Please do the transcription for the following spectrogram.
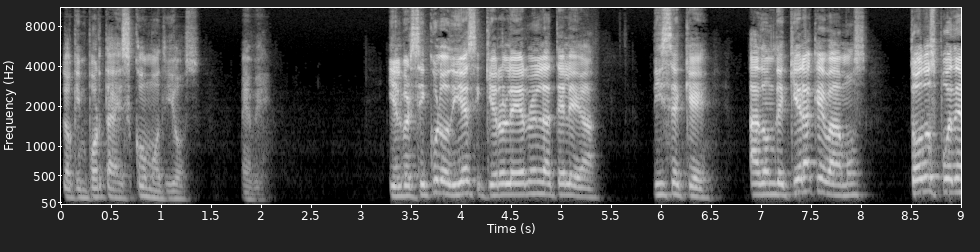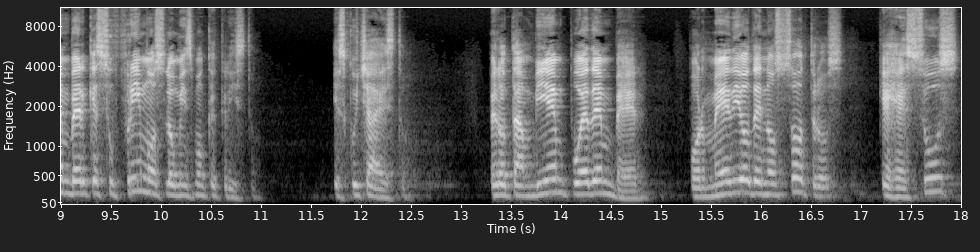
Lo que importa es cómo Dios me ve. Y el versículo 10, y quiero leerlo en la telea, dice que a donde quiera que vamos, todos pueden ver que sufrimos lo mismo que Cristo. Escucha esto. Pero también pueden ver por medio de nosotros que Jesús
